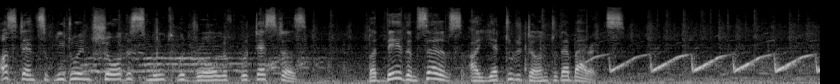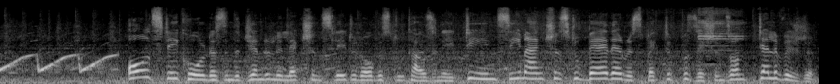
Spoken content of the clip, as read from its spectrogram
ostensibly to ensure the smooth withdrawal of protesters. But they themselves are yet to return to their barracks. All stakeholders in the general election slated August 2018 seem anxious to bear their respective positions on television.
